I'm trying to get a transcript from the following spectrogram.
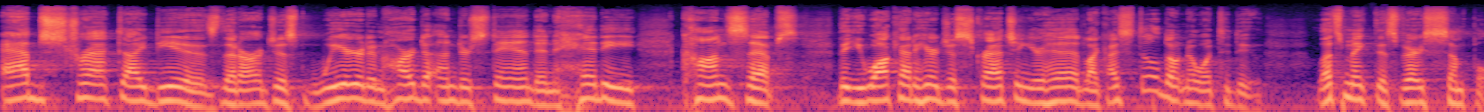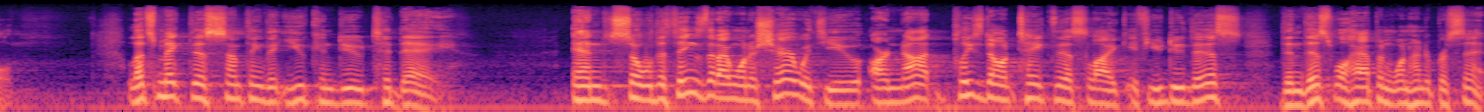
abstract ideas that are just weird and hard to understand and heady concepts that you walk out of here just scratching your head like, I still don't know what to do. Let's make this very simple. Let's make this something that you can do today. And so the things that I want to share with you are not, please don't take this like if you do this, then this will happen 100%.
